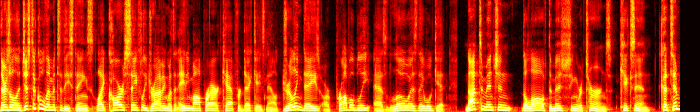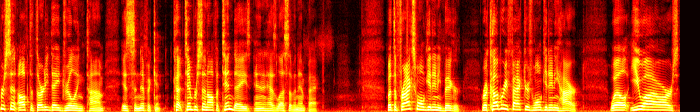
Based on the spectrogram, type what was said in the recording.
There's a logistical limit to these things, like cars safely driving with an 80 mile per hour cap for decades now. Drilling days are probably as low as they will get. Not to mention the law of diminishing returns kicks in. Cut 10% off the 30 day drilling time is significant. Cut 10% off of 10 days and it has less of an impact. But the fracs won't get any bigger. Recovery factors won't get any higher. Well, EURs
